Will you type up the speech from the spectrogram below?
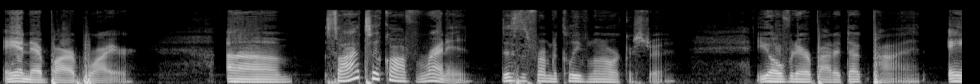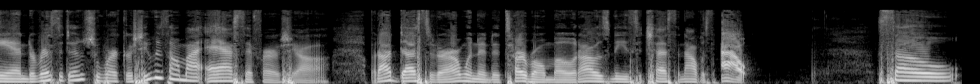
and that barbed wire. Um, so I took off running. This is from the Cleveland Orchestra. You over there by the duck pond. And the residential worker, she was on my ass at first, y'all. But I dusted her. I went into turbo mode. I was knees to chest and I was out. So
